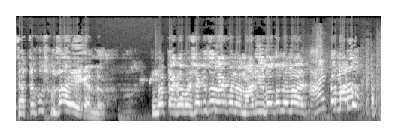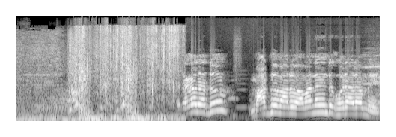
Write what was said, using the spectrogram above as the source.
বিচারটা খুব সোজা হয়ে গেল। তোমার টাকা পয়সা কিছু লাগবে না মারির বদলে মার। মারো। দেখো দাদু মারবে মারো আমার নাম কিন্তু ঘোড়া রমেশ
